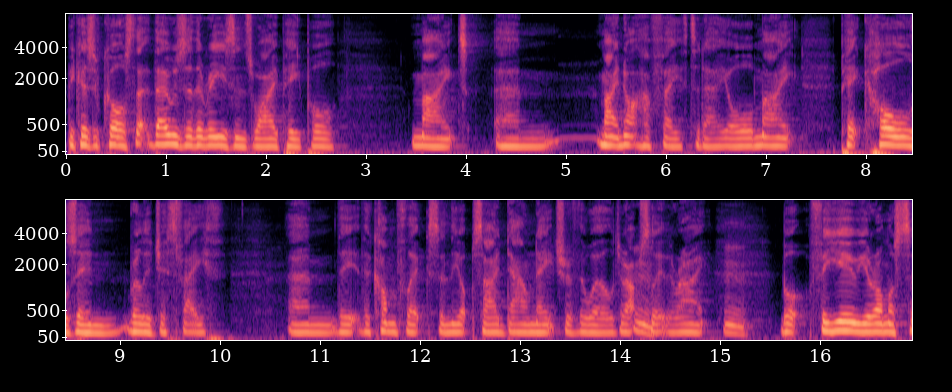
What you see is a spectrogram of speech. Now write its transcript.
because of course that those are the reasons why people might um, might not have faith today, or might pick holes in religious faith. Um, the the conflicts and the upside down nature of the world. You're hmm. absolutely right. Hmm. But for you, you're almost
